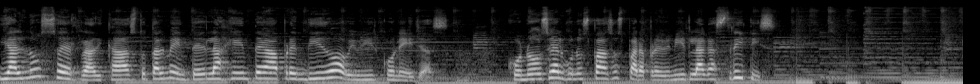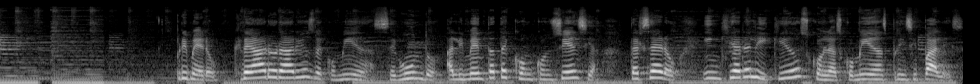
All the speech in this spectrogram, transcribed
y al no ser radicadas totalmente, la gente ha aprendido a vivir con ellas. Conoce algunos pasos para prevenir la gastritis. Primero, crear horarios de comida. Segundo, aliméntate con conciencia. Tercero, ingiere líquidos con las comidas principales.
